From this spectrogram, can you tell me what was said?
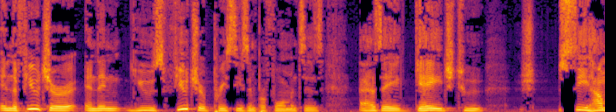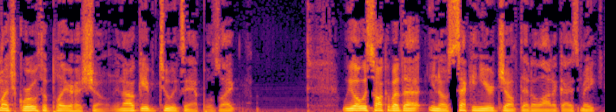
in the future, and then use future preseason performances as a gauge to sh- see how much growth a player has shown. And I'll give two examples. Like we always talk about that, you know, second year jump that a lot of guys make.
